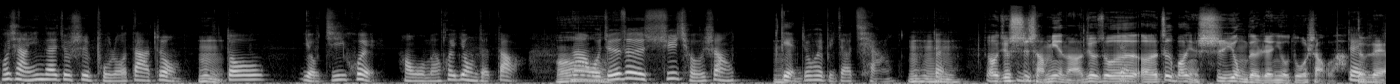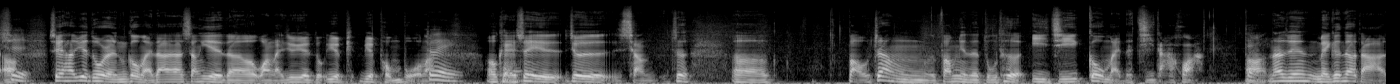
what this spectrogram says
我想应该就是普罗大众嗯都有机会好，我们会用得到。那我觉得这个需求上。点就会比较强，嗯哼，对，哦，就市场面啊，就是说，呃，这个保险适用的人有多少了，对不对？啊？是，所以它越多人购买，大家商业的往来就越多，越越蓬勃嘛。对，OK，所以就是想这呃保障方面的独特以及购买的极大化。啊，那这边每个人都要打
